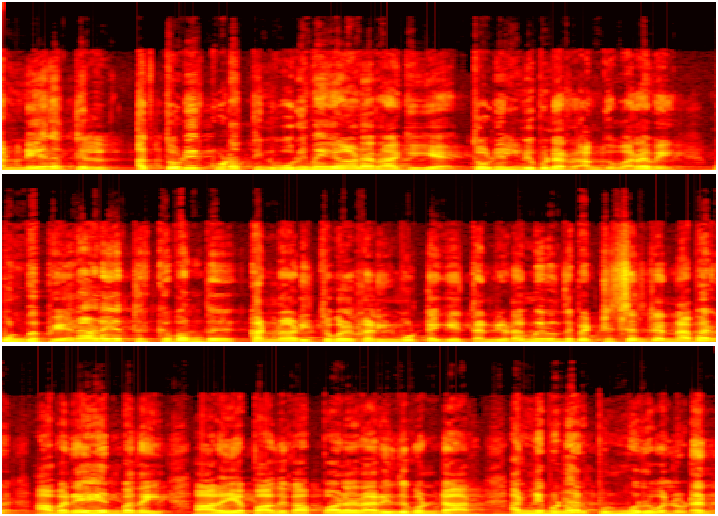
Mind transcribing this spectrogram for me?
அந்நேரத்தில் அத்தொழிற்கூடத்தின் உரிமையாளராகிய தொழில் நிபுணர் அங்கு வரவே முன்பு பேராலயத்திற்கு வந்து கண்ணாடி துகள்களின் மூட்டையை தன்னிடமிருந்து பெற்று சென்ற நபர் அவரே என்பதை ஆலய பாதுகாப்பாளர் அறிந்து கொண்டார். அந்நிபுணர் புன்முறுவலுடன்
